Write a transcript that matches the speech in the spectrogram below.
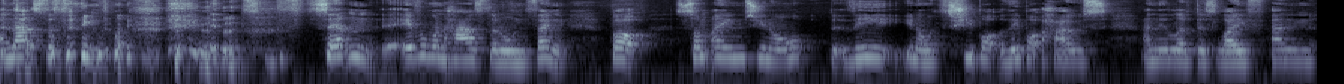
And that's the thing. Like, it's certain. Everyone has their own thing, but sometimes you know they, you know, she bought they bought a house and they lived this life, and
